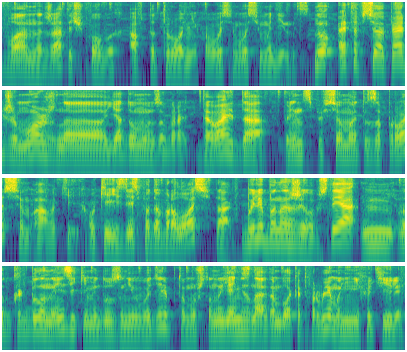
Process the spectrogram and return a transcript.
два нажаточковых автотроника 8811. Ну, это все, опять же, можно, я думаю, забрать. Давай, да. В принципе, все мы это запросим. А, окей. Окей, здесь подобралось. Так, были бы наживы. Потому что я, вот как было на языке, медузу не выводили, потому что, ну, я не знаю, там была какая-то проблема, они не хотели.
